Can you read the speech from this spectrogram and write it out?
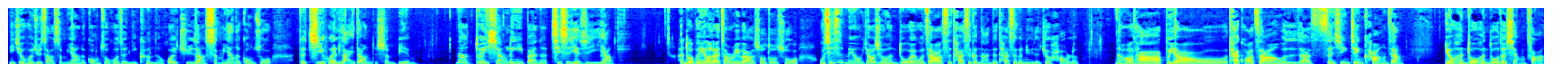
你就会去找什么样的工作，或者你可能会去让什么样的工作的机会来到你的身边。那对象另一半呢，其实也是一样。很多朋友来找 Riva 的时候都说，我其实没有要求很多诶，我只要是他是个男的，他是个女的就好了。然后他不要太夸张，或者他身心健康这样，有很多很多的想法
